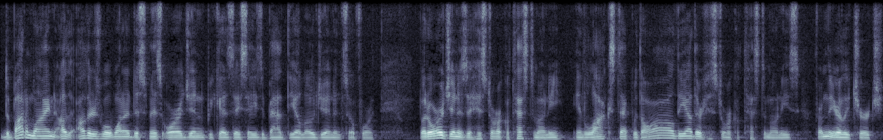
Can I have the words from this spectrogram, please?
the bottom line, others will want to dismiss Origen because they say he's a bad theologian and so forth. But Origen is a historical testimony in lockstep with all the other historical testimonies from the early church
